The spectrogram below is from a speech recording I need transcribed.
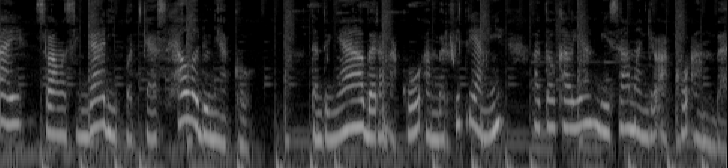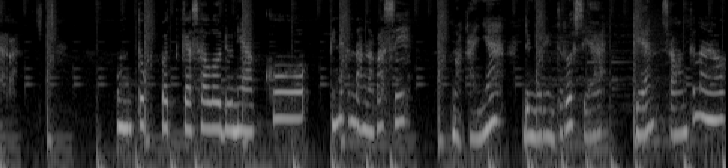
Hai, selamat singgah di podcast Hello Duniaku. Tentunya bareng aku Ambar Fitriani atau kalian bisa manggil aku Ambar. Untuk podcast Hello Duniaku, ini tentang apa sih? Makanya dengerin terus ya. Dan salam kenal.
